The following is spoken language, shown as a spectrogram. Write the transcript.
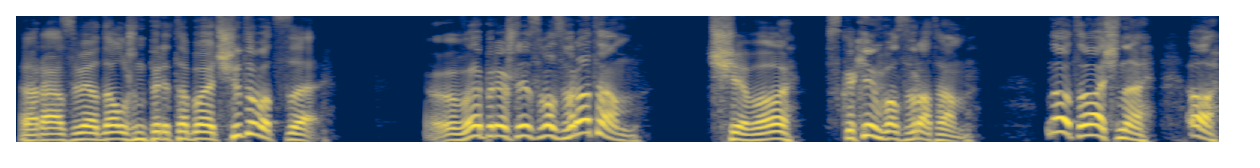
Разве я должен перед тобой отчитываться? Вы пришли с возвратом? Чего? С каким возвратом? Ну точно! О,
